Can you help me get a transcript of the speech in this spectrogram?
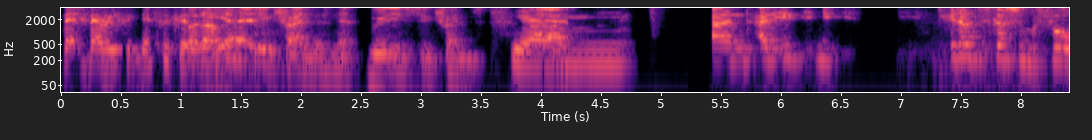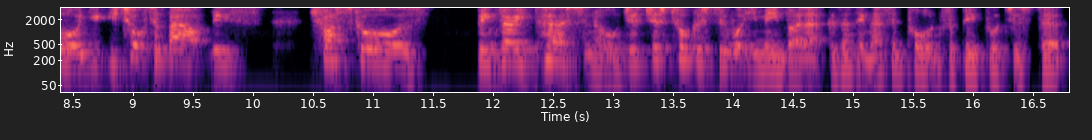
but very significant. But that's an interesting trend, isn't it? Really interesting trends. Yeah. Um, and and it, in our discussion before, you, you talked about these trust scores being very personal. Just just talk us through what you mean by that, because I think that's important for people just to,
